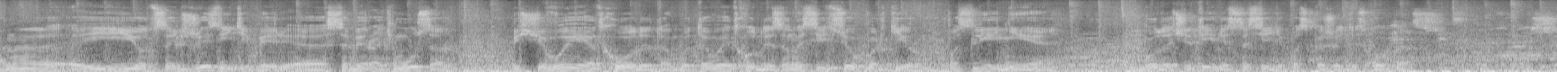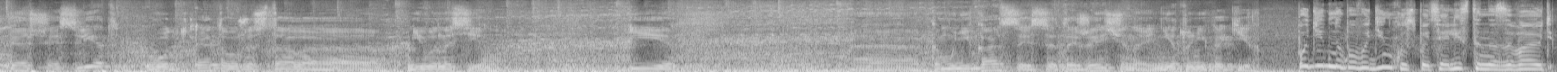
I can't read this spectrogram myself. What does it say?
Она, ее цель жизни теперь э, собирать мусор, пищевые отходы, там, бытовые отходы, заносить все в квартиру. Последние года четыре, соседи, подскажите, сколько? 5-6 лет, вот это уже стало невыносимо. И э, коммуникации с этой женщиной нету никаких. Подібну поведінку спеціалісти називають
